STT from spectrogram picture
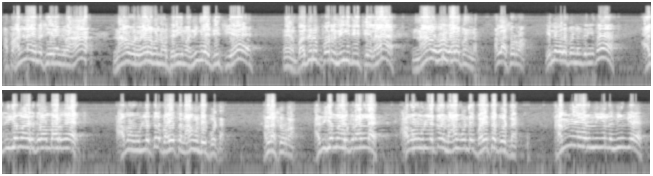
அப்ப அல்ல என்ன செய்யறங்கிறான்? நான் ஒரு வேலை பண்ணுவேன் தெரியுமா? நீங்களே ஜெயிச்சிய? அஹ், பதிரு போர் நீங்க ஜெயிச்சியல? நான் ஒரு வேலை பண்ணேன். நல்லா சொல்றான். என்ன வேலை பண்ண தெரியுமா? அதிகமா இருக்கிறான் பாருங்க. அவன் உள்ளத்துல பயத்தை நான் கொண்டு போட்டேன். நல்லா சொல்றான். அதிகமா இருக்கிறான்ல அவன் உள்ளத்துல நான் கொண்டு பயத்தை போட்டேன். கம்மியா இருந்தீங்கல்ல நீங்க?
